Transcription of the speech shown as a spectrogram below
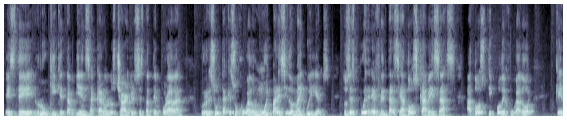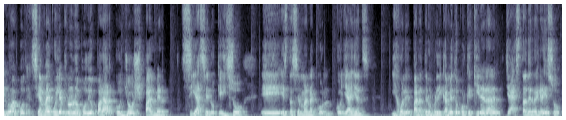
este rookie que también sacaron los Chargers esta temporada, pues resulta que es un jugador muy parecido a Mike Williams. Entonces pueden enfrentarse a dos cabezas, a dos tipos de jugador que no han podido, si a Mike Williams no lo han podido parar, con Josh Palmer si hace lo que hizo eh, esta semana con, con Giants, híjole, van a tener un predicamento porque Keenan Allen ya está de regreso.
